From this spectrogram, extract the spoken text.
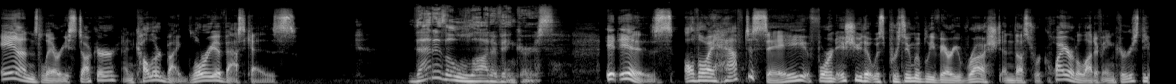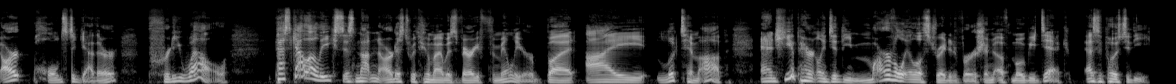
and Larry Stucker, and colored by Gloria Vasquez. That is a lot of inkers. It is, although I have to say, for an issue that was presumably very rushed and thus required a lot of inkers, the art holds together pretty well. Pascal Alixe is not an artist with whom I was very familiar, but I looked him up, and he apparently did the Marvel illustrated version of Moby Dick, as opposed to the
